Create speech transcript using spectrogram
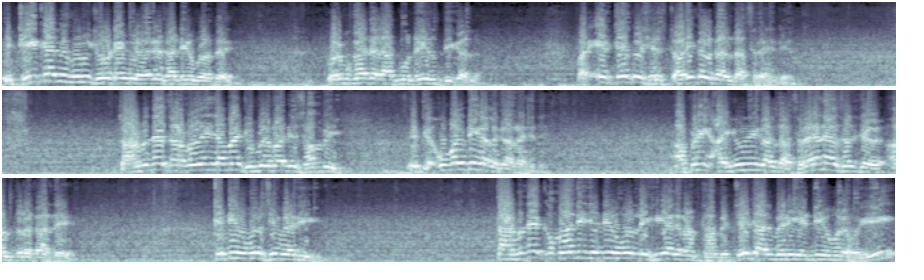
ਇਹ ਠੀਕ ਹੈ ਵੀ ਗੁਰੂ ਛੋਟੇ ਵੀ ਹੋਏ ਨੇ ਸਾਡੀ ਉਮਰ ਦੇ ਗੁਰਮੁਖਾਂ ਤੇ ਲਾਗੂ ਨਹੀਂ ਹੁੰਦੀ ਗੱਲ ਪਰ ਇੱਥੇ ਕੁਝ ਹਿਸਟੋਰੀਕਲ ਗੱਲ ਦੱਸ ਰਹੇ ਨੇ। ਧਰਮ ਦੇ ਕਰਮਾਂ ਦੀ ਜਦ ਮੈਂ ਜ਼ਿੰਮੇਵਾਰੀ ਸੰਭੀ ਇੱਥੇ ਉਮਰ ਦੀ ਗੱਲ ਕਰ ਰਹੇ ਨੇ। ਆਪਣੀ ਆਯੂ ਦੀ ਗੱਲ ਦੱਸ ਰਹੇ ਨੇ ਅਸਲ 'ਚ ਅੰਦਰ ਕਰਦੇ ਕਿੰਨੀ ਉਮਰ ਸੀ ਮੇਰੀ? ਧਰਮ ਦੇ ਕੰਮਾਂ ਦੀ ਜਿੰਨੀ ਉਮਰ ਲਿਖੀ ਹੈ ਗ੍ਰੰਥਾਂ ਵਿੱਚ ਜਦ ਮੇਰੀ ਇੰਨੀ ਉਮਰ ਹੋਈ।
